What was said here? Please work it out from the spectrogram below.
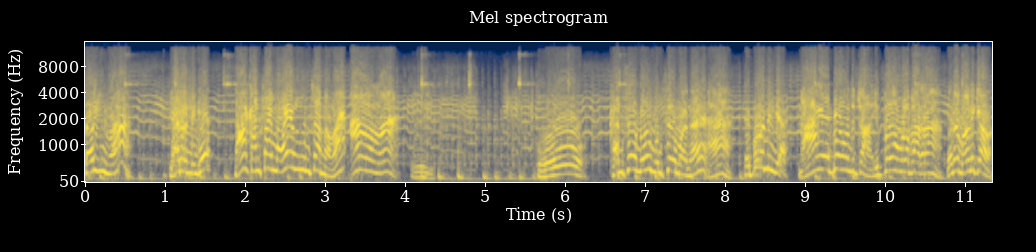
சௌக்கியமா யாரா நீங்க? நான் கன்ஃபார்ம் ஆவேன் முன்சாம் ஆவேன். ஆமாமா ஓ கன்ஃபார்ம் முன்சாமான எப்போ வந்தீங்க? நாங்க எப்போ வந்துட்டோம். இப்பதான் உங்களை பாக்குறோம் என்ன மாணிக்கம்?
